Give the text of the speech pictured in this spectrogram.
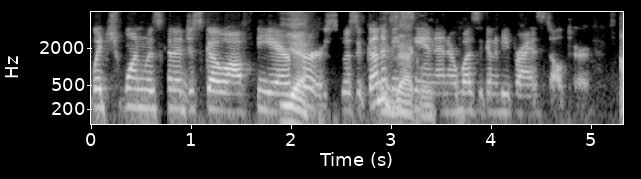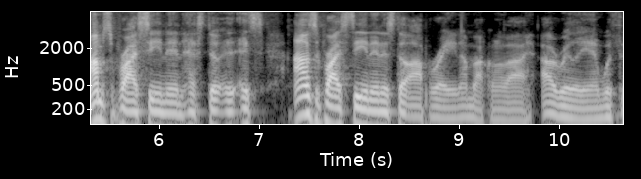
Which one was gonna just go off the air yeah, first? Was it gonna exactly. be CNN or was it gonna be Brian Stelter? I'm surprised CNN has still. It's. I'm surprised CNN is still operating. I'm not gonna lie. I really am with.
